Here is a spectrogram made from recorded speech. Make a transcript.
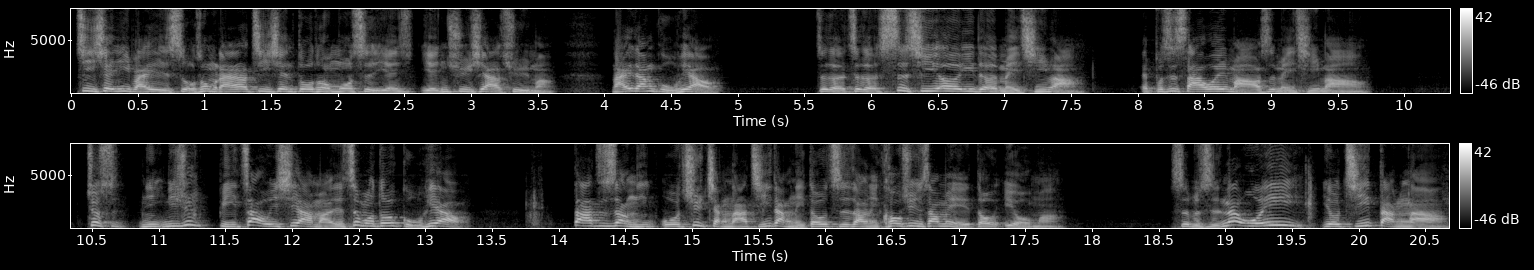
季线一百一十四，我说我们来到季线多头模式延延续下去嘛。哪一张股票？这个这个四七二一的美骑马，哎，不是沙威马，是美骑马，就是你你去比照一下嘛，有这么多股票。大致上，你我去讲哪几档，你都知道，你扣讯上面也都有嘛，是不是？那唯一有几档啊，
